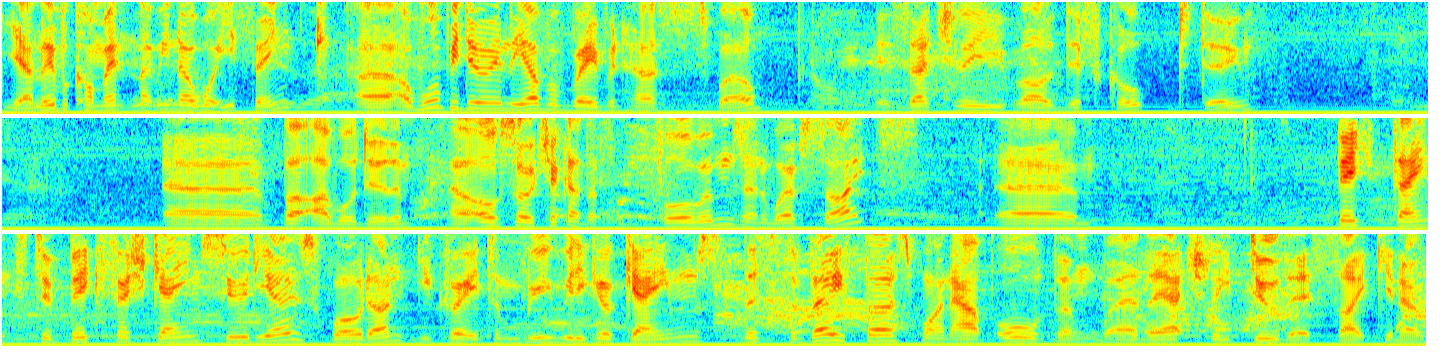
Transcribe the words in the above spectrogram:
yeah, leave a comment. Let me know what you think. Uh, I will be doing the other Ravenhearst as well. It's actually rather difficult to do. Uh, but I will do them. Uh, also, check out the f- forums and websites. Um, big thanks to Big Fish Game Studios. Well done. You created some really, really good games. This is the very first one out of all of them where they actually do this. Like, you know,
